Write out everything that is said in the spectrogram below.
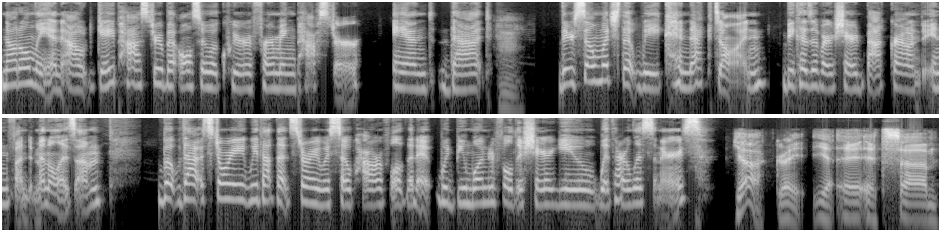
not only an out gay pastor, but also a queer affirming pastor. And that Hmm. There's so much that we connect on because of our shared background in fundamentalism. But that story, we thought that story was so powerful that it would be wonderful to share you with our listeners. Yeah, great. Yeah, it's um,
